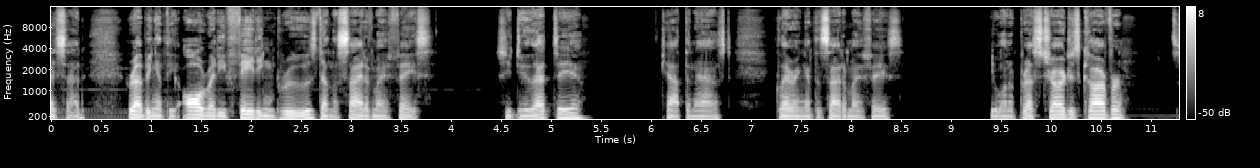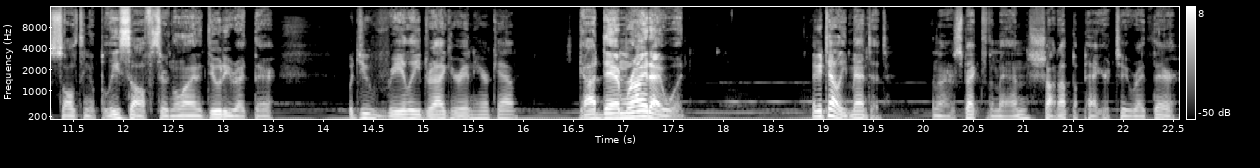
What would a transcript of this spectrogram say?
I said, rubbing at the already fading bruise down the side of my face. She do that to you? Captain asked, glaring at the side of my face. You want to press charges, Carver? It's assaulting a police officer in the line of duty right there. Would you really drag her in here, Cap? Goddamn right I would. I could tell he meant it, and I respect for the man shot up a peg or two right there.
